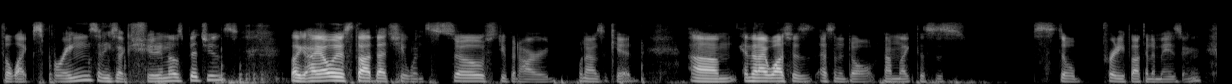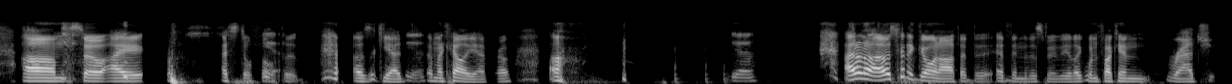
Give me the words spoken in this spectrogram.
the like springs and he's like shooting those bitches. Like I always thought that shit went so stupid hard when I was a kid. Um, and then I watched as as an adult, and I'm like, this is still pretty fucking amazing. Um, so I I still felt it. I was like, yeah, Yeah. I'm like, hell yeah, bro. Uh, Yeah. I don't know. I was kind of going off at the at the end of this movie, like when fucking Ratchet.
